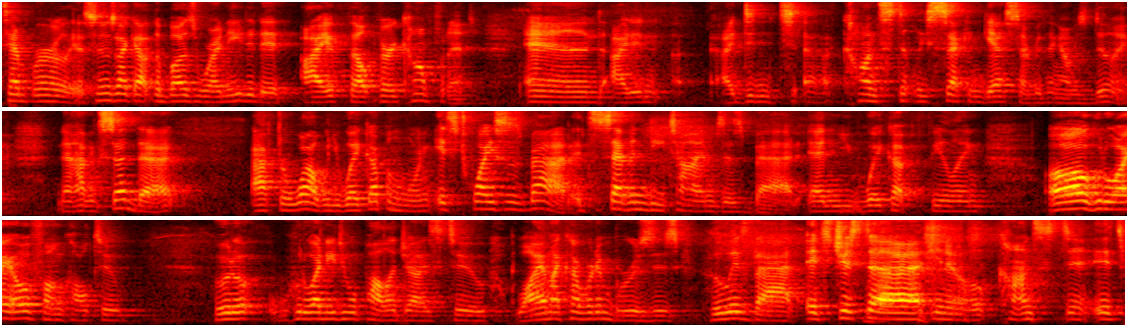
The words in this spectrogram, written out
temporarily. As soon as I got the buzz where I needed it, I felt very confident, and I didn't. I didn't uh, constantly second guess everything I was doing. Now, having said that, after a while, when you wake up in the morning, it's twice as bad. It's seventy times as bad, and you wake up feeling, oh, who do I owe a phone call to? Who do, who do I need to apologize to? Why am I covered in bruises? Who is that? It's just a, you know, constant, it's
